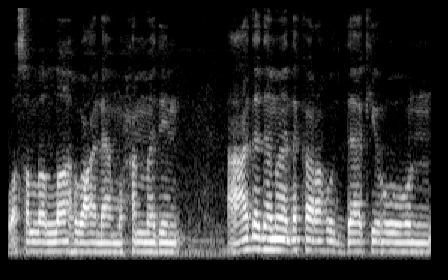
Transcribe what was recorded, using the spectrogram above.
وصلى الله على محمد عدد ما ذكره الذاكرون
